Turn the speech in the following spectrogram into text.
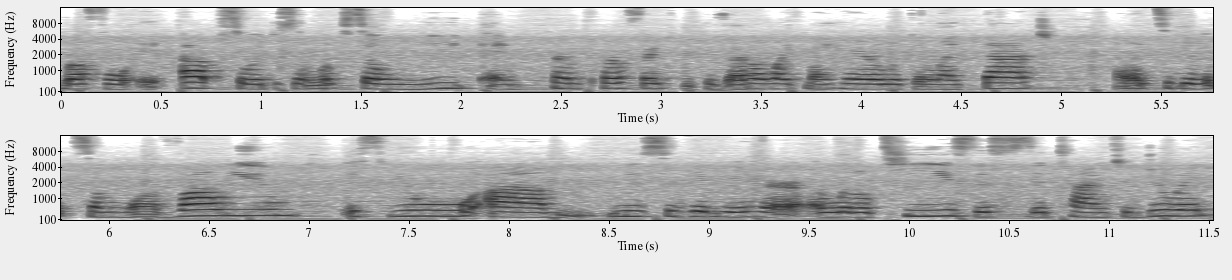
ruffle it up so it doesn't look so neat and prim perfect because I don't like my hair looking like that. I like to give it some more volume. If you um, need to give your hair a little tease, this is the time to do it.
